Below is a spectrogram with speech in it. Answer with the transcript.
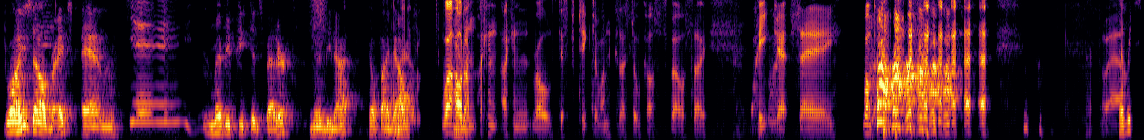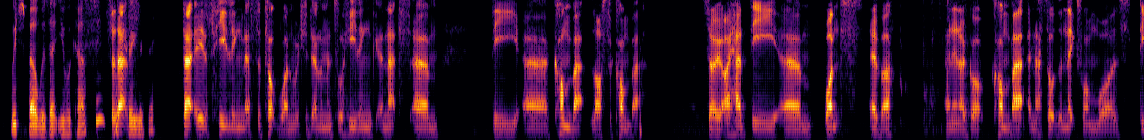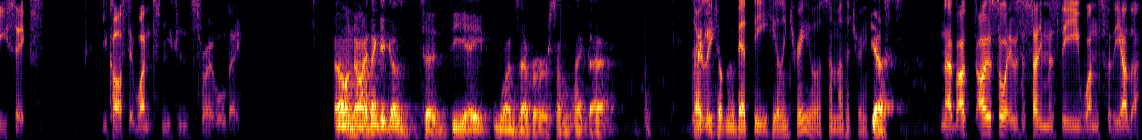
Well, he celebrates, and Yay! maybe Pete gets better. Maybe not. He'll find I out. know. Well, hold on. I can I can roll this particular one because I still cast a spell. So Pete gets a one point. wow. So which which spell was that you were casting? So What that's- tree was that? that is healing. That's the top one, which is elemental healing, and that's um, the uh, combat last for combat. So I had the um, once ever, and then I got combat, and I thought the next one was D6. You cast it once, and you can throw it all day. Oh no, I think it goes to D8 once ever or something like that. So are you talking about the healing tree or some other tree? Yes. No, but I, I always thought it was the same as the ones for the other,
